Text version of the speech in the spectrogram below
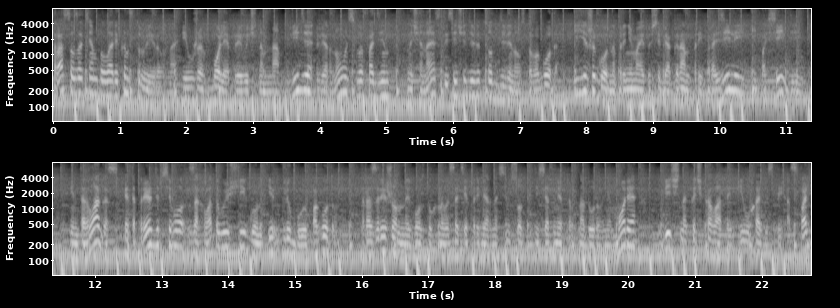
трасса затем была реконструирована и уже в более привычном нам виде вернулась в F1, начиная с 1990 года, и ежегодно принимает у себя Гран-при Бразилии и по сей день. Интерлагос – это прежде всего захватывающие гонки в любую погоду. Разреженный воздух на высоте примерно 750 метров над уровнем моря, вечно качковатый и ухабистый асфальт,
